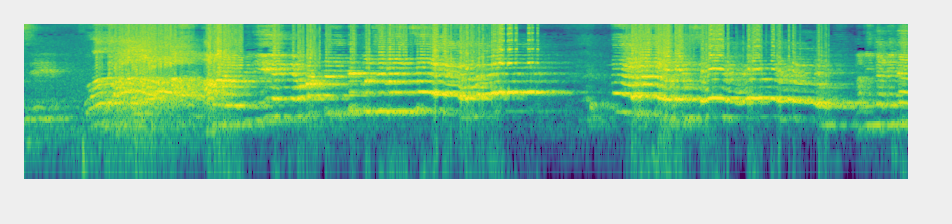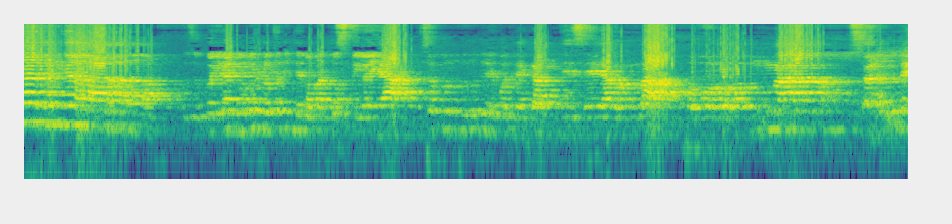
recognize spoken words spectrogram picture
হয়েছে আমার নবী এই মেহমানদারিতে খুশি হয়েছে আমি জানি না জানি না। উজু কইরা নবীর রজনীতে বাবা তসবি লইয়া যখন দুধের মধ্যে কাঁদতেছে আল্লাহ ওম্মা সাল্লি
